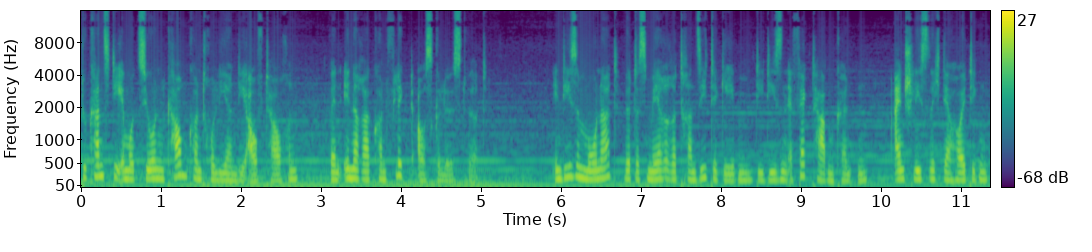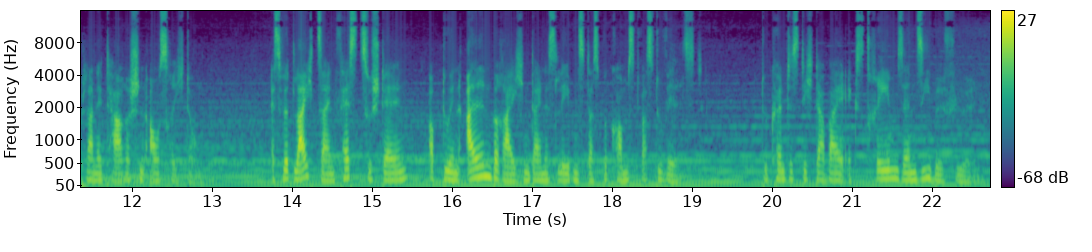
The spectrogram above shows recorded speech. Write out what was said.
Du kannst die Emotionen kaum kontrollieren, die auftauchen, wenn innerer Konflikt ausgelöst wird. In diesem Monat wird es mehrere Transite geben, die diesen Effekt haben könnten, einschließlich der heutigen planetarischen Ausrichtung. Es wird leicht sein festzustellen, ob du in allen Bereichen deines Lebens das bekommst, was du willst. Du könntest dich dabei extrem sensibel fühlen.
